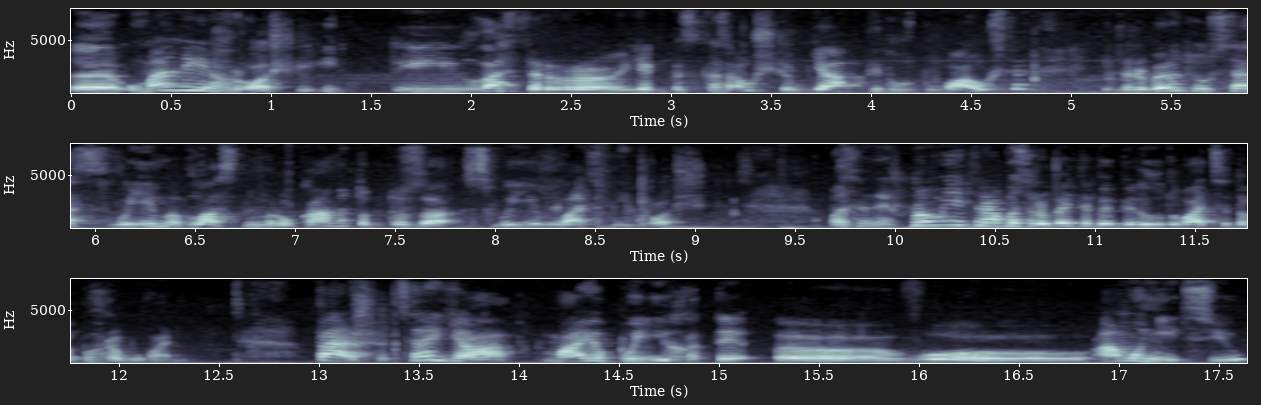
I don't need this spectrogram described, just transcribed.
е, у мене є гроші, і, і Лестер е, якби сказав, щоб я підготувався і зробив це все своїми власними руками, тобто за свої власні гроші. Пацани, що мені треба зробити, аби підготуватися до пограбування? Перше, це я маю поїхати е, в амуніцію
